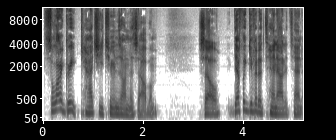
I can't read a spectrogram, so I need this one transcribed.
there's a lot of great catchy tunes on this album. So definitely give it a 10 out of 10.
